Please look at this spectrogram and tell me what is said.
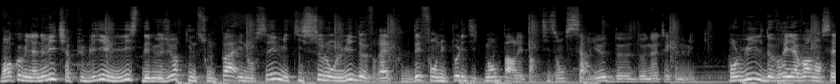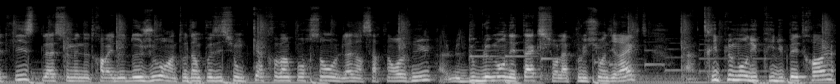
Branko Milanovic a publié une liste des mesures qui ne sont pas énoncées mais qui selon lui devraient être défendues politiquement par les partisans sérieux de donut économique. Pour lui, il devrait y avoir dans cette liste la semaine de travail de deux jours, un taux d'imposition de 80% au-delà d'un certain revenu, le doublement des taxes sur la pollution indirecte, triplement du prix du pétrole,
